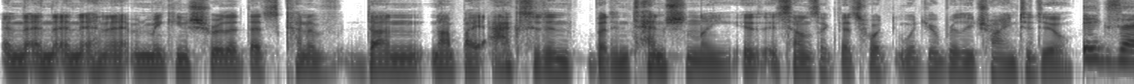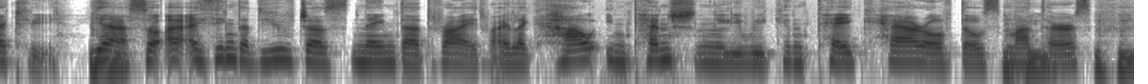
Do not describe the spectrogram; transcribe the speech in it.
And, and and and making sure that that's kind of done not by accident but intentionally. It, it sounds like that's what what you're really trying to do. Exactly. Mm-hmm. Yeah. So I, I think that you've just named that right, right? Like how intentionally we can take care of those mm-hmm. matters mm-hmm.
